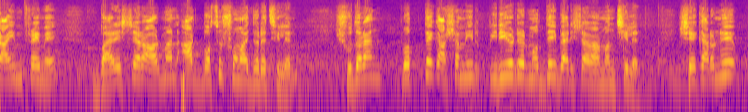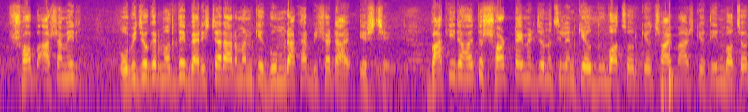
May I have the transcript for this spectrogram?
টাইম ফ্রেমে ব্যারিস্টার আরমান আট বছর সময় ধরে ছিলেন। সুতরাং প্রত্যেক আসামির পিরিয়ডের মধ্যেই ব্যারিস্টার আরমান ছিলেন। সে কারণে সব আসামির অভিযোগের মধ্যেই ব্যারিস্টার আরমানকে গুম রাখার বিষয়টা এসছে। বাকিরা হয়তো শর্ট টাইমের জন্য ছিলেন, কেউ দু বছর, কেউ ছয় মাস, কেউ তিন বছর।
